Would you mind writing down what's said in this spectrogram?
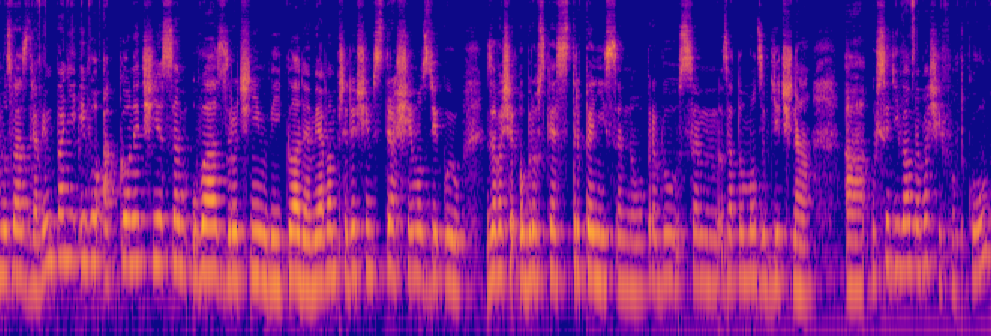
Moc vás zdravím, paní Ivo, a konečně jsem u vás s ročním výkladem. Já vám především strašně moc děkuju za vaše obrovské strpení se mnou. Opravdu jsem za to moc vděčná. A už se dívám na vaši fotku,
